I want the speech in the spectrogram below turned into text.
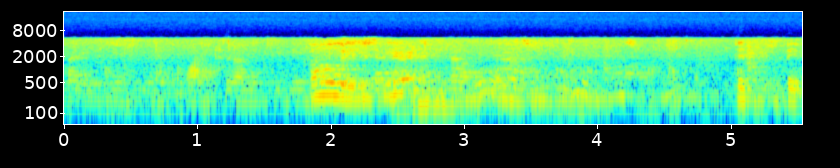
friends and watched it on the TV. Oh, did you see it? nice job. Big, big.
